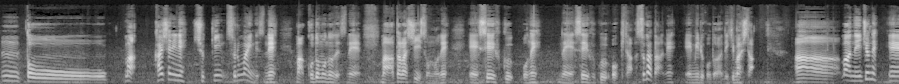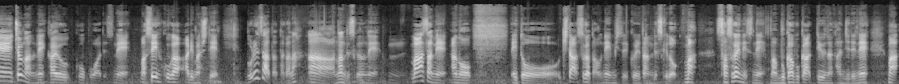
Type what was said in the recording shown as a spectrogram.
うんと、まあ、会社にね、出勤する前にですね、まあ子供のですね、まあ新しいそのね、えー、制服をね、ね、制服を着た姿はね、えー、見ることができました。あまあね、一応ね、えー、長男のね、通う高校はですね、まあ制服がありまして、ブレザーだったかな？あなんですけどね、まあ朝ね、あの、えっ、と、着た姿をね、見せてくれたんですけど、まあ、さすがにですね、まあ、ブカブカっていうような感じでね、まあ、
